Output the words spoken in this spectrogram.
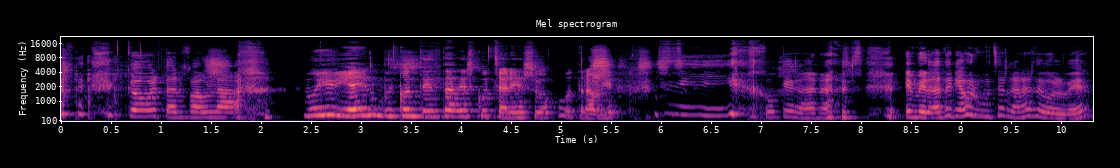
¿Cómo estás, Paula? Muy bien, muy contenta de escuchar eso otra vez. Sí, jo, qué ganas. En verdad teníamos muchas ganas de volver.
